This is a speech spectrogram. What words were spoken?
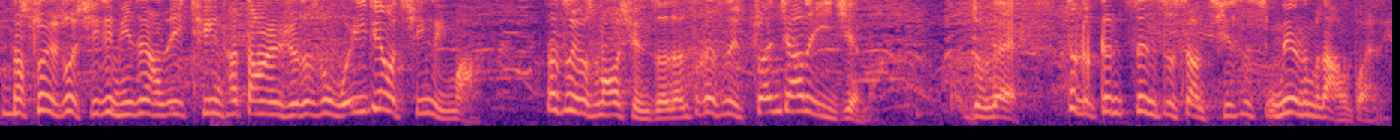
那所以说习近平这样子一听，他当然觉得说我一定要清零嘛，那这有什么好选择的？这个是专家的意见嘛，对不对？这个跟政治上其实是没有那么大的关联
